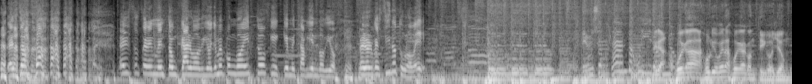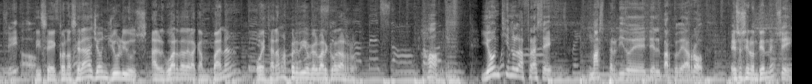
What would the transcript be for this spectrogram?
Eso, eso se lo inventó un carbo, Dios. Yo me pongo esto que, que me está viendo Dios. Pero el vecino tú lo ves. Mira, juega Julio Vera, juega contigo, John. Sí, oh. Dice, ¿conocerá a John Julius al guarda de la campana o estará más perdido que el barco de arroz? Ja. Yo entiendo la frase más perdido de- del barco de arroz. ¿Eso sí lo entiendes? Sí.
